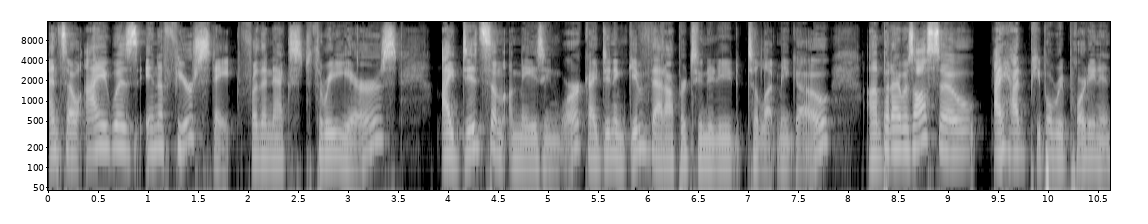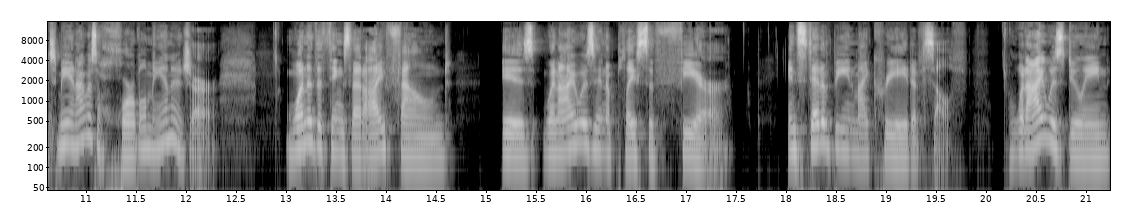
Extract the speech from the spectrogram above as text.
And so I was in a fear state for the next three years. I did some amazing work. I didn't give that opportunity to let me go. Um, but I was also, I had people reporting into me and I was a horrible manager. One of the things that I found is when I was in a place of fear, instead of being my creative self, what I was doing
